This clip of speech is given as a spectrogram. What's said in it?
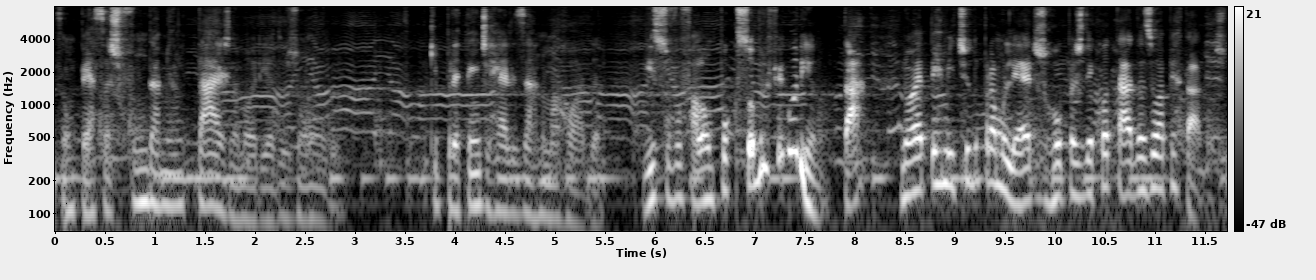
São peças fundamentais na maioria do jongo que pretende realizar numa roda. Isso vou falar um pouco sobre o figurino, tá? Não é permitido para mulheres roupas decotadas ou apertadas.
